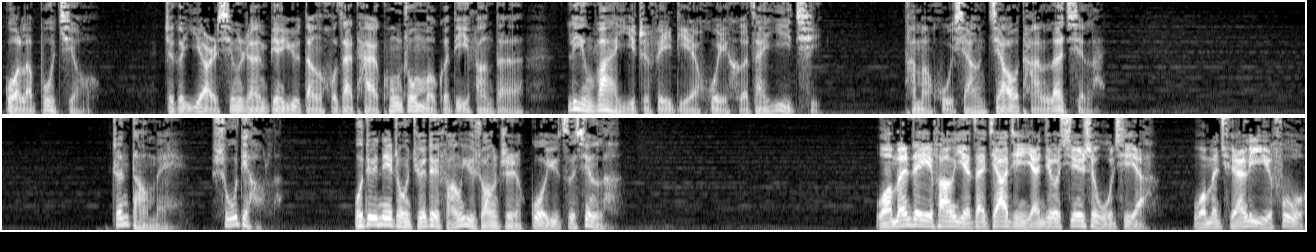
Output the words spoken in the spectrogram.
过了不久，这个伊尔星人便与等候在太空中某个地方的另外一只飞碟汇合在一起，他们互相交谈了起来。真倒霉，输掉了！我对那种绝对防御装置过于自信了。我们这一方也在加紧研究新式武器呀！我们全力以赴，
